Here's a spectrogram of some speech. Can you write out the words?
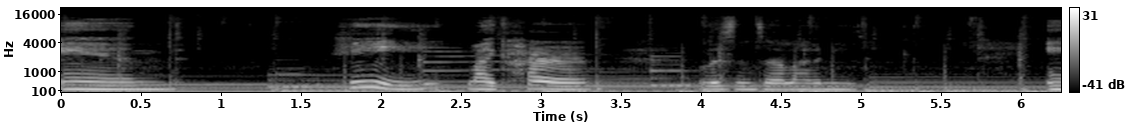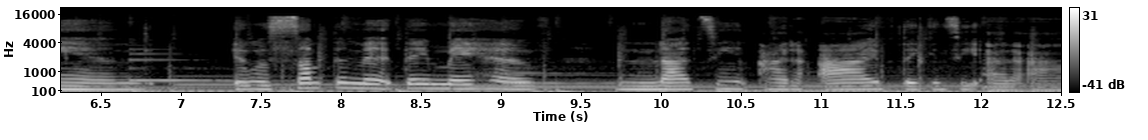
And he, like her, listened to a lot of music. And it was something that they may have not seen eye to eye, but they can see eye to eye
